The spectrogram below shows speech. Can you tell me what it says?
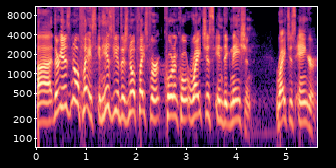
Uh, there is no place, in his view, there's no place for quote unquote righteous indignation. righteous anger.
